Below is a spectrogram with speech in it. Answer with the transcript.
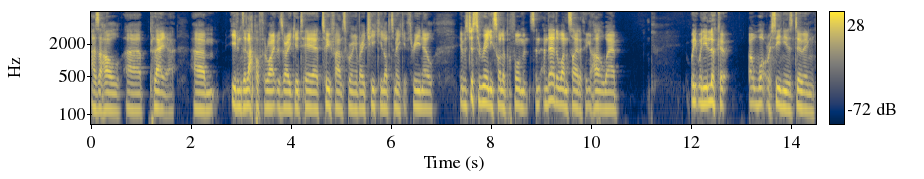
as a Hull uh, player. Um, even Delap off the right was very good here. Tufan's scoring a very cheeky lob to make it 3 0. It was just a really solid performance. And, and they're the one side, I think, Hull, where when, when you look at, at what Rosenior is doing,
